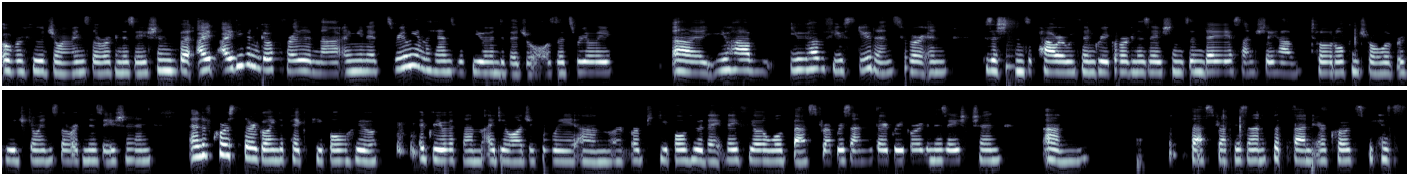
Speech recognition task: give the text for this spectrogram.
over who joins the organization. But I'd, I'd even go further than that. I mean, it's really in the hands with you individuals. It's really uh, you have you have a few students who are in positions of power within Greek organizations, and they essentially have total control over who joins the organization. And of course, they're going to pick people who agree with them ideologically, um, or, or, people who they, they feel will best represent their Greek organization. Um, best represent, put that in air quotes, because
